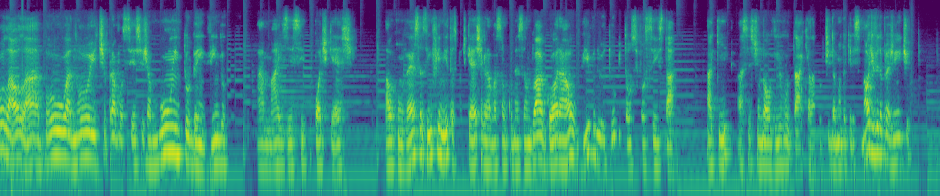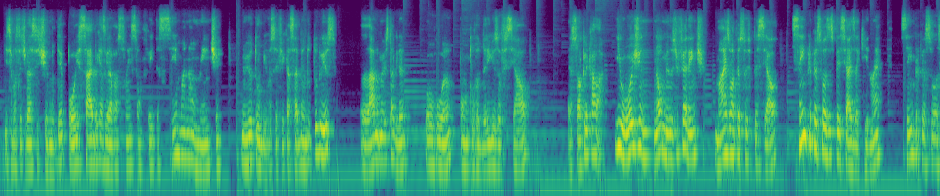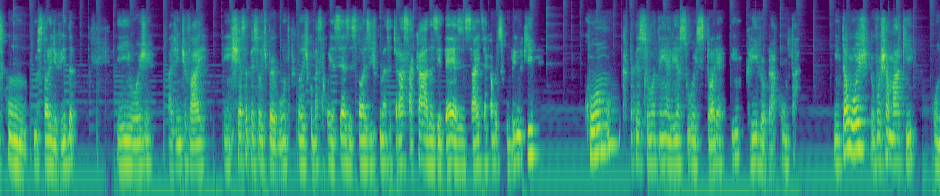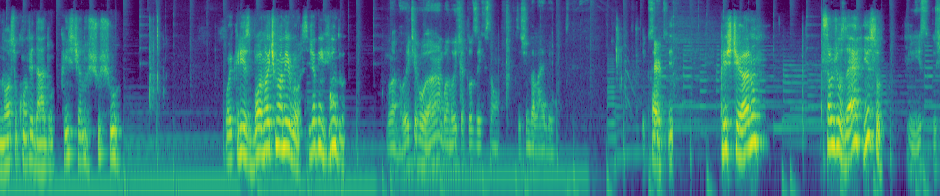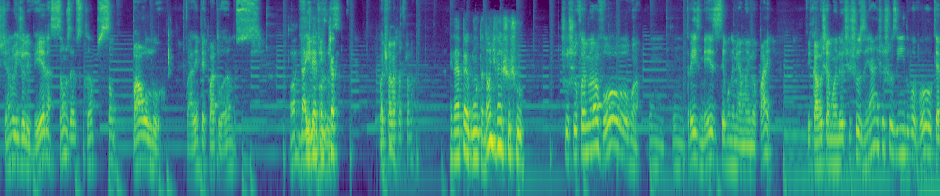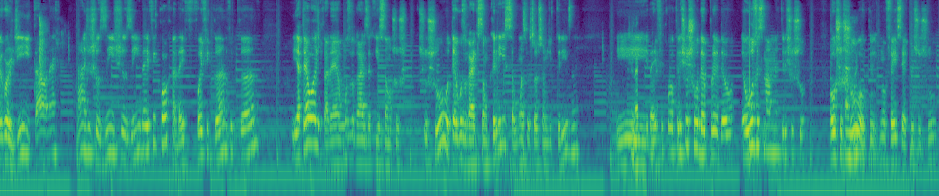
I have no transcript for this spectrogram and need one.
Olá, olá, boa noite para você. Seja muito bem-vindo a mais esse podcast, ao Conversas Infinitas Podcast. A gravação começando agora ao vivo no YouTube. Então, se você está aqui assistindo ao vivo, dá aquela curtida, manda aquele sinal de vida pra gente. E se você estiver assistindo depois, saiba que as gravações são feitas semanalmente no YouTube. Você fica sabendo tudo isso lá no meu Instagram, o juan.rodriguesoficial. É só clicar lá. E hoje, não menos diferente, mais uma pessoa especial. Sempre pessoas especiais aqui, não é? Sempre pessoas com uma história de vida. E hoje a gente vai encher essa pessoa de perguntas, porque quando a gente começa a conhecer as histórias, a gente começa a tirar sacadas, ideias, insights, e acaba descobrindo que como cada pessoa tem ali a sua história incrível para contar. Então hoje eu vou chamar aqui o nosso convidado Cristiano Chuchu. Oi, Cris. Boa noite, meu amigo. Seja bem-vindo. Boa noite, Juan. Boa noite a todos aí que estão assistindo a live. Tudo certo? Bom, Cristiano, São José, isso? Isso, Cristiano Luiz de Oliveira, São José dos Campos, São Paulo, 44 anos. Ó, daí vem como... Já... Pode falar, pode falar. Aí vem a pergunta, de onde vem o Chuchu? Chuchu foi meu avô, Juan, com, com três meses, segundo a minha mãe e meu pai. Ficava chamando eu de Chuchuzinho, ah, Chuchuzinho do vovô, que era gordinho e tal, né? Ah, Chuchuzinho, Chuchuzinho, daí ficou, cara. Daí foi ficando, ficando. E até hoje, cara, né? alguns lugares aqui são chuchu, chuchu, tem alguns lugares que são Cris, algumas pessoas chamam de Cris, né? E daí ficou Cris Chuchu, daí eu, eu, eu uso esse nome, né? Cris Chuchu. Ou Chuchu, é muito... ou no Face é Cris Chuchu.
